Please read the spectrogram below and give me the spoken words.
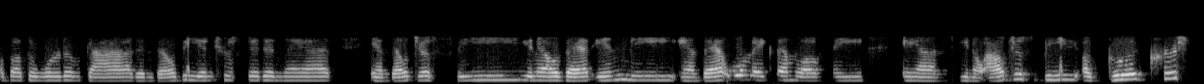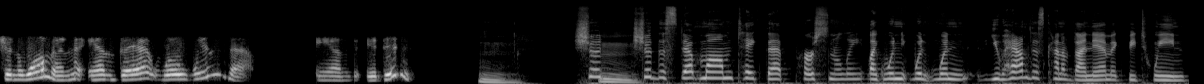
about the Word of God, and they'll be interested in that. And they'll just see, you know, that in me, and that will make them love me and you know i'll just be a good christian woman and that will win them. And it didn't. Should should the stepmom take that personally? Like when when when you have this kind of dynamic between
